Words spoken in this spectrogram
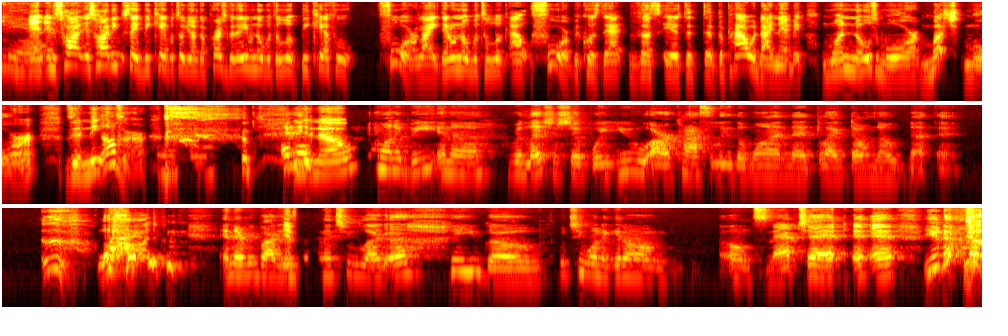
yeah. And, and it's hard, it's hard to even say be careful to a younger person because they don't even know what to look, be careful for. Like they don't know what to look out for because that thus is the, the, the power dynamic. One knows more, much more than the other. Mm-hmm. And then you know you want to be in a relationship where you are constantly the one that like don't know nothing. Ugh, like, and everybody is looking at you like, uh, here you go. What you want to get on on Snapchat. you know.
